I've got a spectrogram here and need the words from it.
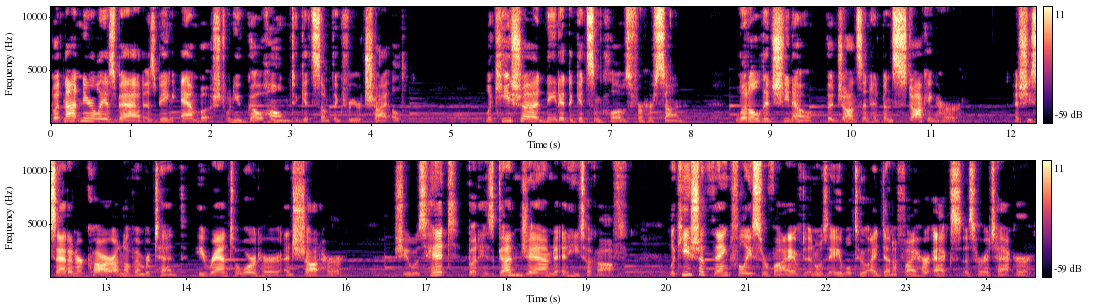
But not nearly as bad as being ambushed when you go home to get something for your child. Lakeisha needed to get some clothes for her son. Little did she know that Johnson had been stalking her. As she sat in her car on November 10th, he ran toward her and shot her. She was hit, but his gun jammed and he took off. Lakeisha thankfully survived and was able to identify her ex as her attacker.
